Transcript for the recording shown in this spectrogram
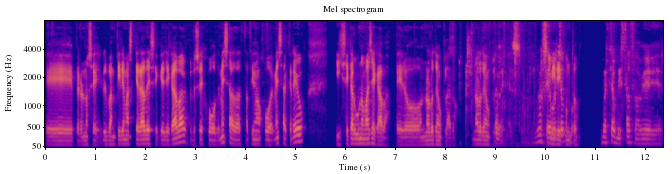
Eh, pero no sé, el Vampire Masquerade sé que llegaba, pero ese es juego de mesa, adaptación al juego de mesa, creo. Y sé que alguno más llegaba, pero no lo tengo claro. No lo tengo claro. Pues, no sé, voy a, punto. voy a echar un vistazo a ver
